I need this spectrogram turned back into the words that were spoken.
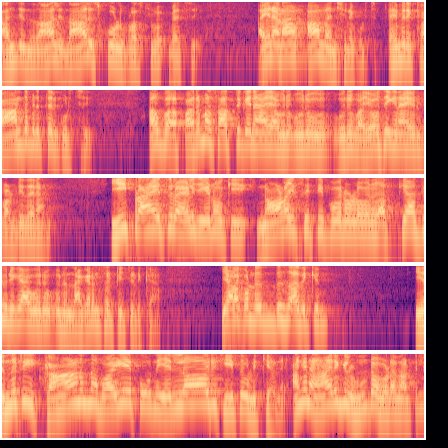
അഞ്ച് നാല് നാല് സ്കൂൾ പ്ലസ് ടു വെച്ച്. അതിനാണ് ആ ആ മനുഷ്യനെ കുറിച്ച്. അതേമാതിരി കാന്തപുരത്തിനെ കുറിച്ച്. അത് പരമസാത്വികനായ ഒരു ഒരു ഒരു വയോധികനായ ഒരു പണ്ഡിതനാണ്. ഈ പ്രായത്തിൽ അയാൾ ചെയ്യണ നോക്കി നോളജ് സിറ്റി പോലുള്ള ഒരു അത്യാധുനിക ഒരു ഒരു നഗരം സൃഷ്ടിച്ചെടുക്കുക ഇയാളെ കൊണ്ട് എന്ത് സാധിക്കും? എന്നിട്ട് ഈ കാണുന്ന വഴിയെ പോകുന്ന എല്ലാവരും ചീത്ത വിളിക്കുകയാണ്. അങ്ങനെ ആരെങ്കിലും ഉണ്ടോ ഇവിടെ നാട്ടിൽ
